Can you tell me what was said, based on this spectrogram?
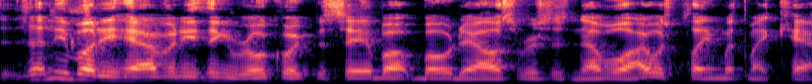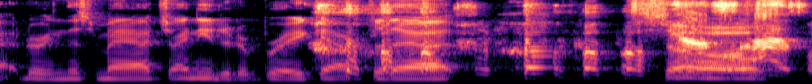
does anybody have anything real quick to say about Bo Dallas versus Neville? I was playing with my cat during this match. I needed a break after that. So Yes,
